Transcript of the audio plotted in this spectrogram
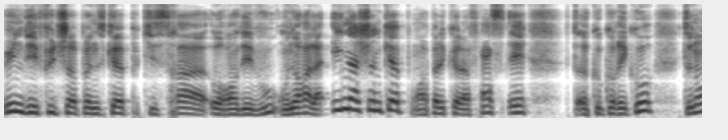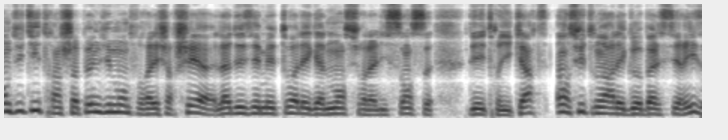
une des FUT Champions Cup qui sera au rendez-vous. On aura la e-Nation Cup. On rappelle que la France est euh, Cocorico, tenante du titre, un championne du monde. Il faudra aller chercher euh, la deuxième étoile également sur la licence d'Electronic Arts. Ensuite, on aura les Global Series,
